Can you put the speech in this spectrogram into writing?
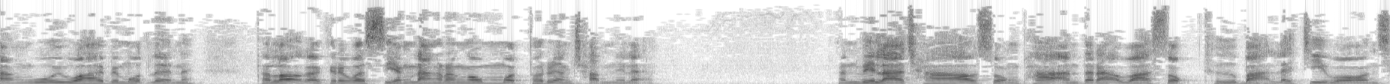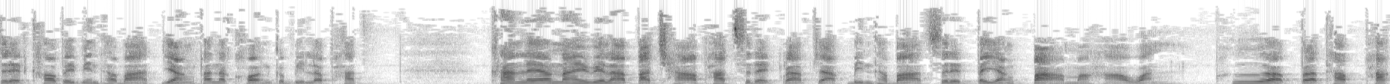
ดังโวยวายไปหมดเลยนะ ทะเลาะกันเรียกว่าเสียงดังระงมหมดเพราะเรื่องฉันนี่แหละนั้นเวลาเช้าทรงผ้าอันตรวาสกถือบาทและจีวร เสด็จเข้าไปบิณฑบาตยังพระนครกบิลพัทครั้นแล้วในเวลาปัจฉาพัทเสด็จกลับจากบิณฑบาตเสด็จไปยังป่ามหาวัน เพื่อประทับพัก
